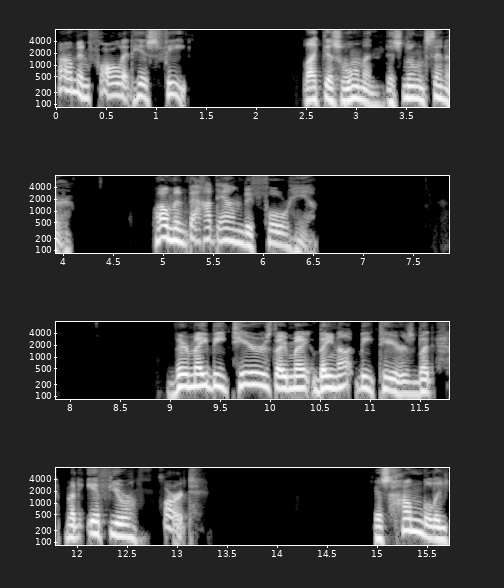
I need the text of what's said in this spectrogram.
come and fall at his feet like this woman, this known sinner. Come and bow down before him. There may be tears, there may, may not be tears, but, but if your heart is humble and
